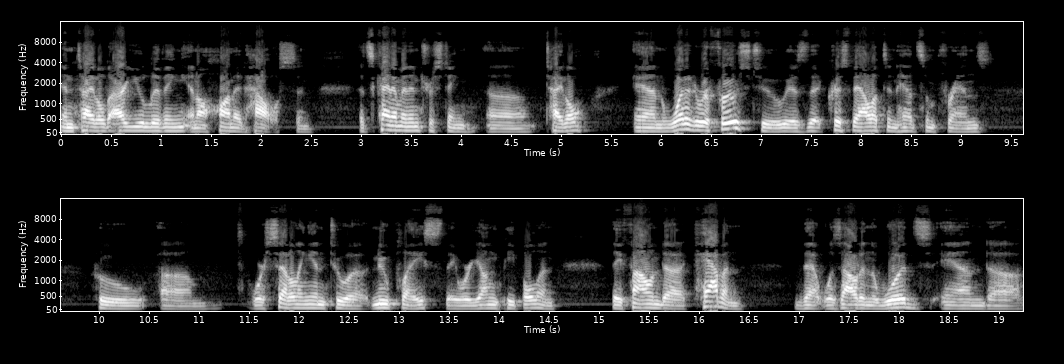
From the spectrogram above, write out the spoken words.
entitled "Are You Living in a Haunted House?" and it's kind of an interesting uh, title. And what it refers to is that Kris Vallotton had some friends who um, were settling into a new place. They were young people and they found a cabin that was out in the woods, and uh,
